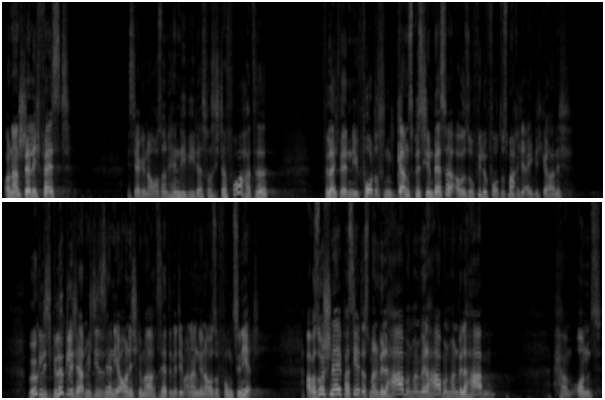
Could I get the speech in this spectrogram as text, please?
Und dann stelle ich fest, ist ja genauso ein Handy wie das, was ich davor hatte Vielleicht werden die Fotos ein ganz bisschen besser, aber so viele Fotos mache ich eigentlich gar nicht. Wirklich glücklich hat mich dieses Handy auch nicht gemacht. Es hätte mit dem anderen genauso funktioniert. Aber so schnell passiert das. Man will haben und man will haben und man will haben. Ähm, und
